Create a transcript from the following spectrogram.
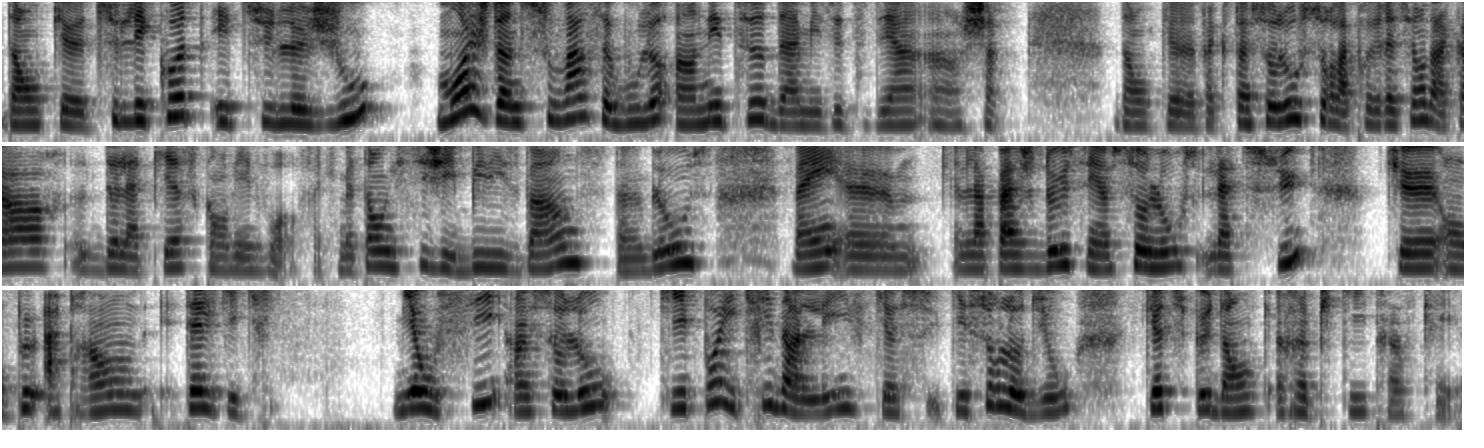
Donc, euh, tu l'écoutes et tu le joues. Moi, je donne souvent ce bout-là en étude à mes étudiants en chant. Donc, euh, c'est un solo sur la progression d'accords de la pièce qu'on vient de voir. Fait que, mettons ici, j'ai Billy's Bounce, c'est un blues. Ben, euh, la page 2, c'est un solo là-dessus qu'on peut apprendre tel qu'écrit. Mais il y a aussi un solo qui n'est pas écrit dans le livre, qui est sur l'audio, que tu peux donc repiquer, transcrire.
